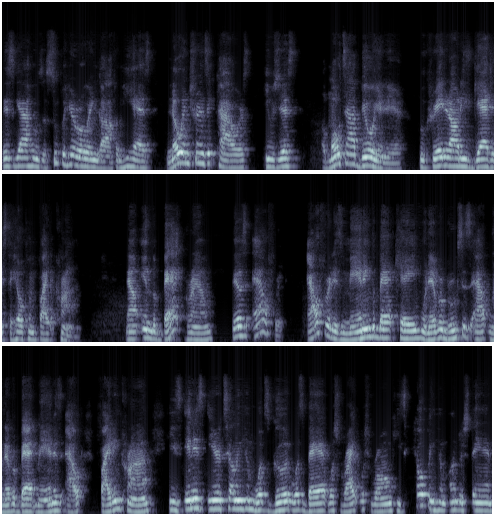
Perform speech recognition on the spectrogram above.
this guy who's a superhero in Gotham. He has no intrinsic powers. He was just a multi-billionaire who created all these gadgets to help him fight crime. Now, in the background, there's Alfred. Alfred is manning the Batcave whenever Bruce is out, whenever Batman is out fighting crime. He's in his ear telling him what's good, what's bad, what's right, what's wrong. He's helping him understand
